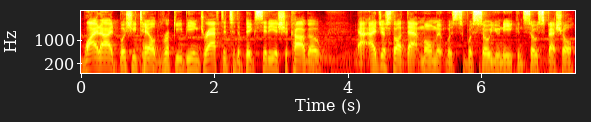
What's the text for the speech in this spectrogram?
wide eyed, bushy tailed rookie being drafted to the big city of Chicago. I just thought that moment was, was so unique and so special.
